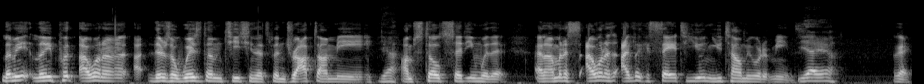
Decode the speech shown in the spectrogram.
let me let me put i want to there's a wisdom teaching that's been dropped on me yeah i'm still sitting with it and i'm gonna i want to i'd like to say it to you and you tell me what it means yeah yeah okay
